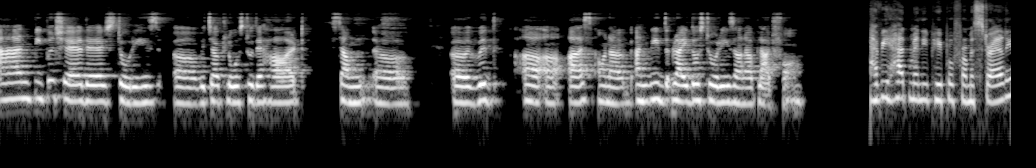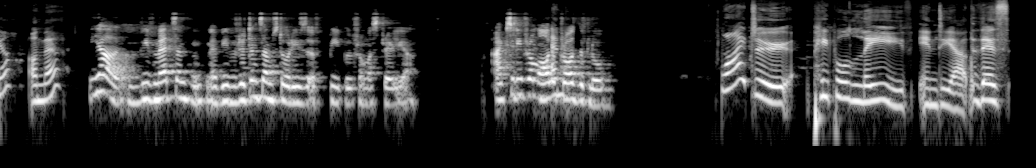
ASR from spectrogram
and people share their stories uh, which are close to their heart. Some uh, uh with uh, uh, us on our, and we write those stories on our platform. Have you had many people from Australia on there? Yeah, we've met some. We've written some stories of people from Australia, actually from all and across the globe. Why do people leave India. There's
